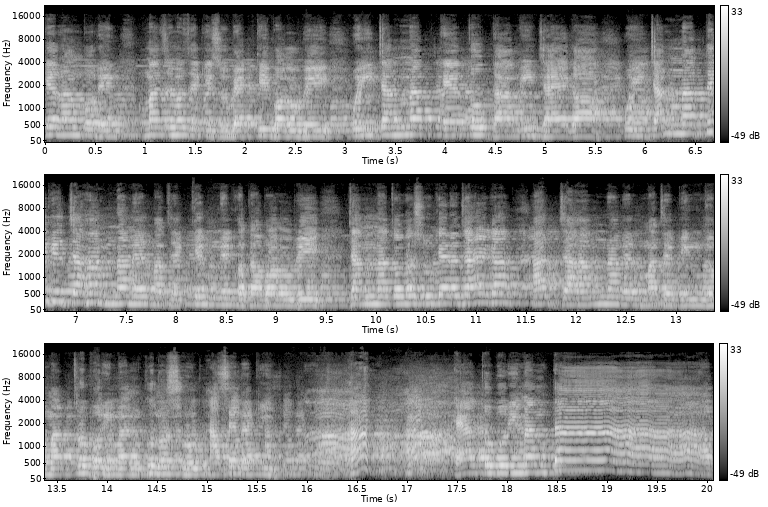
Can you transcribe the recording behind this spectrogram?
কেরাম বলেন, মাঝে মাঝে কিছু ব্যক্তি বলবে, ওই জান্নাত এত দামি জায়গা, ওই জান্নাত থেকে জাহান্নামের মাঝে কেমনে কথা বলবে? জান্নাত হলো সুখের জায়গা, আর জাহান্নামের মাঝে বিন্দু মাত্র পরিমাণ কোন সুখ আছে নাকি? এত পরিমাণ তাপ,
